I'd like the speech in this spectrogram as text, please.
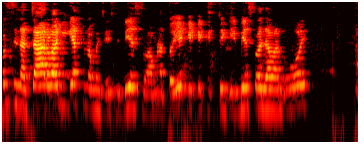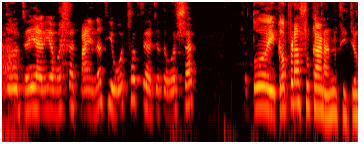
પછીના ચાર વાગી ગયા ને જઈશું બેસવા. હમણાં તો એક એક એક એક જગ્યાએ બેસવા જવાનું હોય. તો જઈ આવ્યા વરસાદ પાણી નથી ઓછો છે આજે તો વરસાદ. તોય કપડાં સુકાણા નથી જો.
